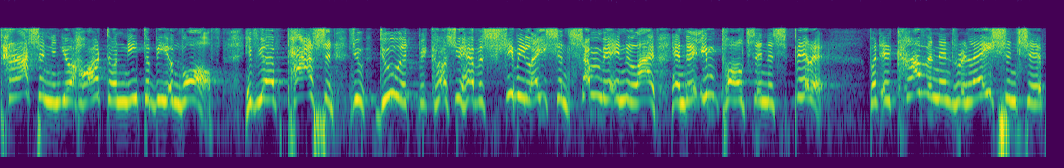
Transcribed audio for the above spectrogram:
passion in your heart don't need to be involved. If you have passion, you do it because you have a stimulation somewhere in your life and the impulse in the spirit. But a covenant relationship,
